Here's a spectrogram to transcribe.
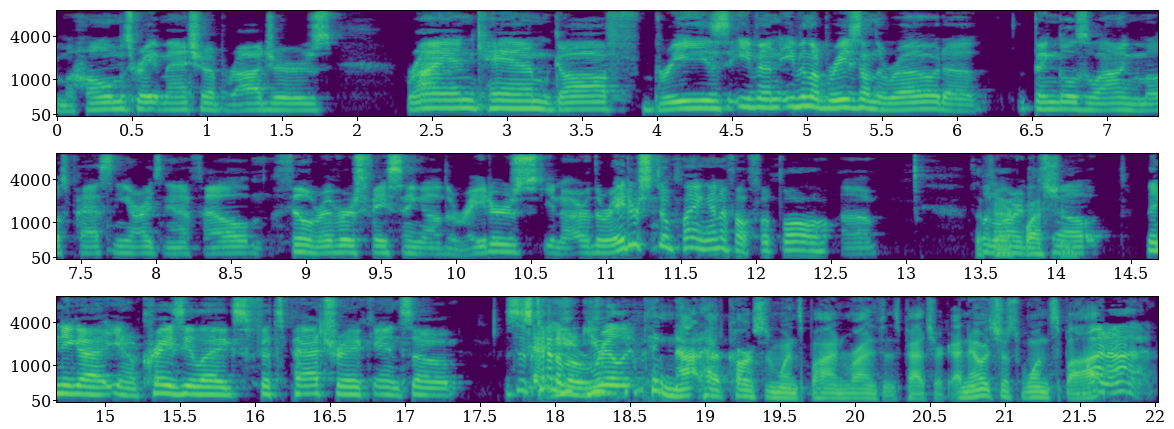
Mahomes, great matchup. Rodgers, Ryan, Cam, Goff, Brees, Even even though Brees on the road, uh, Bengals allowing the most passing yards in the NFL. Phil Rivers facing uh, the Raiders. You know, are the Raiders still playing NFL football? Uh, it's a fair question. Then you got you know crazy legs Fitzpatrick, and so this is yeah, kind you, of a really. you cannot have Carson Wentz behind Ryan Fitzpatrick. I know it's just one spot. Why not?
